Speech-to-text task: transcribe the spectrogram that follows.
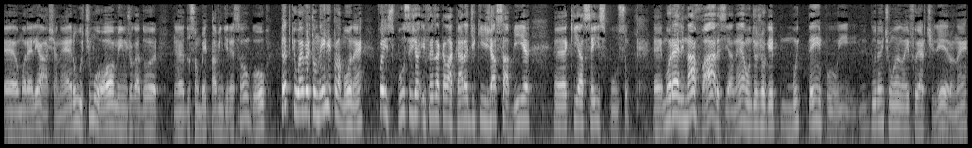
é, o Morelli acha, né? Era o último homem, o jogador é, do São Bento estava em direção ao gol. Tanto que o Everton nem reclamou, né? Foi expulso e, já, e fez aquela cara de que já sabia é, que ia ser expulso. É, Morelli, na Várzea, né, onde eu joguei muito tempo e, e durante um ano aí fui artilheiro, né?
